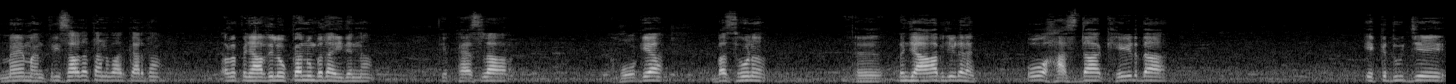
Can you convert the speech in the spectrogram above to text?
ਮੈਂ ਮੰਤਰੀ ਸਾਹਿਬ ਦਾ ਧੰਨਵਾਦ ਕਰਦਾ ਔਰ ਮੈਂ ਪੰਜਾਬ ਦੇ ਲੋਕਾਂ ਨੂੰ ਵਧਾਈ ਦਿੰਦਾ ਕਿ ਫੈਸਲਾ ਹੋ ਗਿਆ। ਬਸ ਹੁਣ ਪੰਜਾਬ ਜਿਹੜਾ ਉਹ ਹੱਸਦਾ, ਖੇਡਦਾ। ਇੱਕ ਦੂਜੇ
